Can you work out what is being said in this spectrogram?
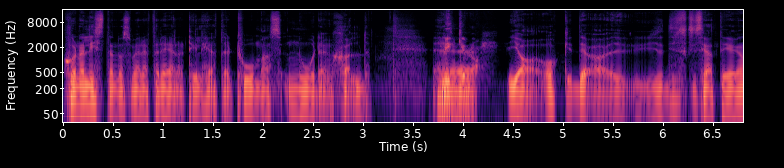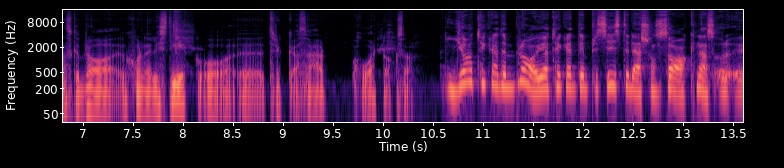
Journalisten då som jag refererar till heter Thomas Nordenskjöld. Mycket bra. Eh, ja, och det, jag skulle säga att det är ganska bra journalistik att uh, trycka så här hårt också jag tycker att det är bra. Jag tycker att det är precis det där som saknas eh,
